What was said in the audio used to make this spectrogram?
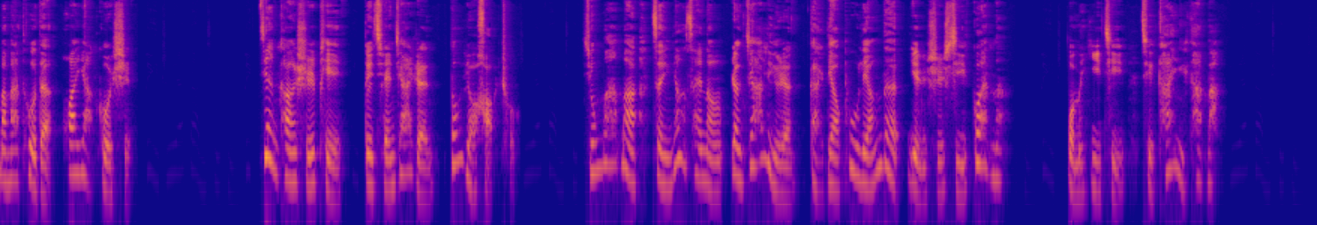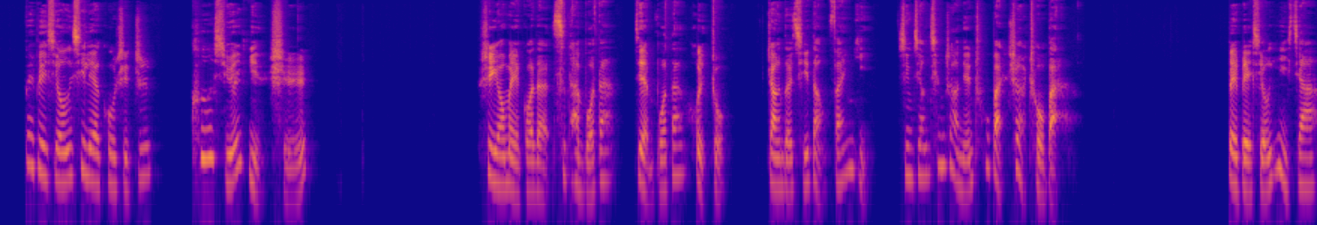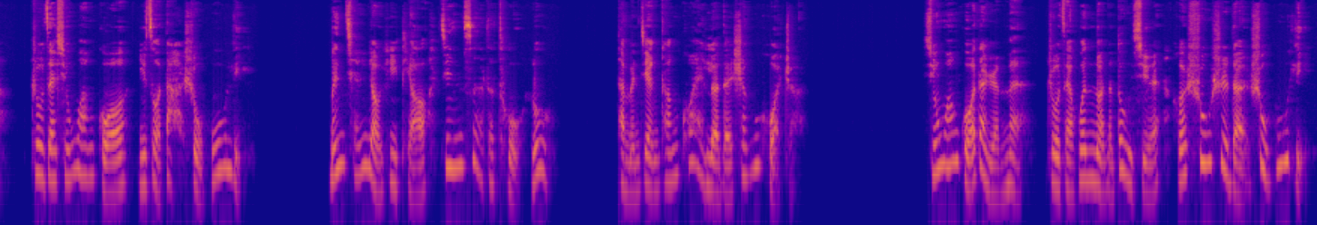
妈妈兔的花样故事。健康食品对全家人都有好处。熊妈妈怎样才能让家里人改掉不良的饮食习惯呢？我们一起去看一看吧。贝贝熊系列故事之科学饮食，是由美国的斯坦伯丹。简伯丹绘著，张德奇等翻译，新疆青少年出版社出版。贝贝熊一家住在熊王国一座大树屋里，门前有一条金色的土路，他们健康快乐的生活着。熊王国的人们住在温暖的洞穴和舒适的树屋里，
